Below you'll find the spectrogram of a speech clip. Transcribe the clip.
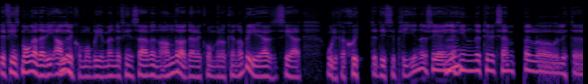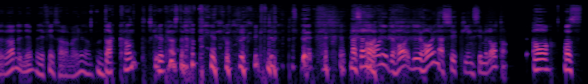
det finns många där det aldrig Mm. kommer att bli, men det finns även andra där det kommer att kunna bli. Jag ser olika skyttediscipliner, ser jag inga Mm. hinder till exempel och lite, det, men det finns alla möjliga. Duck Hunt skulle jag kunna ställa upp i. Men sen Ja. har du, du, har, du har den här cyklingsimulatorn. ja, fast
